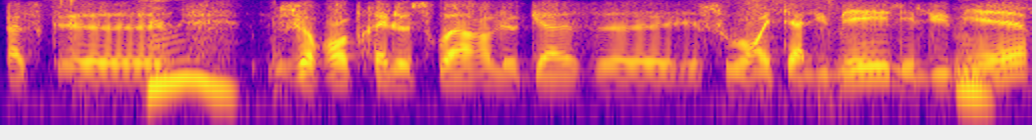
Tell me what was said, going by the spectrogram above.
parce que Ah oui. je rentrais le soir, le gaz euh, souvent était allumé, les lumières.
